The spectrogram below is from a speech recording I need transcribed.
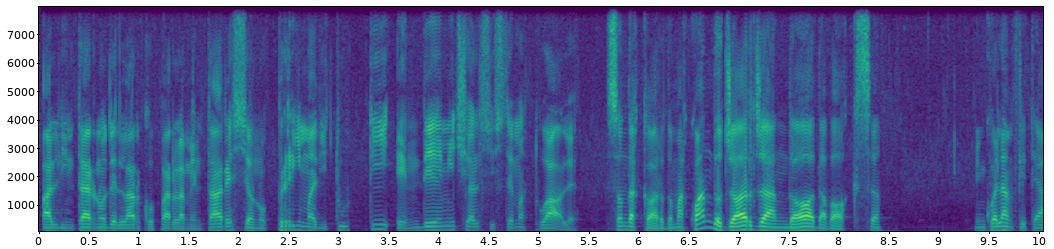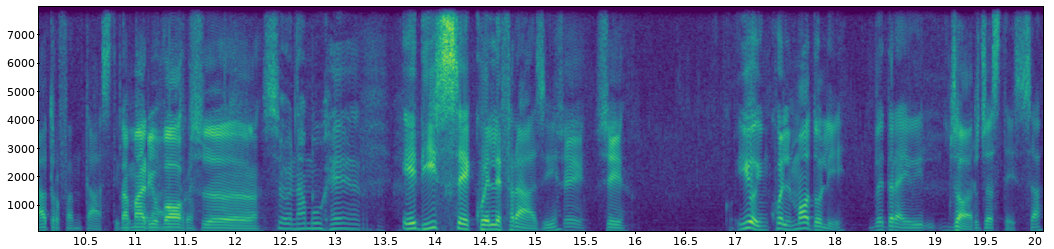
all'interno dell'arco parlamentare siano prima di tutti endemici al sistema attuale. Sono d'accordo, ma quando Giorgia andò da Vox, in quell'anfiteatro fantastico, Da Mario Vox. eh, sono una mujer. e disse quelle frasi, sì, sì. io in quel modo lì vedrei Giorgia stessa,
